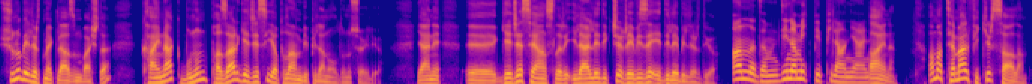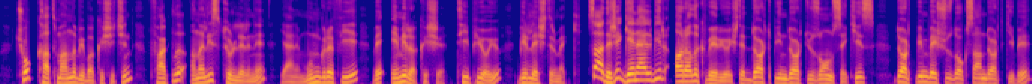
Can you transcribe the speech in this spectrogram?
Şunu belirtmek lazım başta. Kaynak bunun pazar gecesi yapılan bir plan olduğunu söylüyor. Yani e, gece seansları ilerledikçe revize edilebilir diyor. Anladım. Dinamik bir plan yani. Aynen. Ama temel fikir sağlam. Çok katmanlı bir bakış için farklı analiz türlerini yani mum grafiği ve emir akışı TPO'yu birleştirmek. Sadece genel bir aralık veriyor işte 4418, 4594 gibi.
